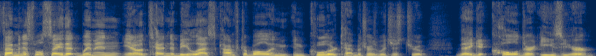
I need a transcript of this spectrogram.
feminists will say that women you know tend to be less comfortable in, in cooler temperatures which is true they get colder easier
